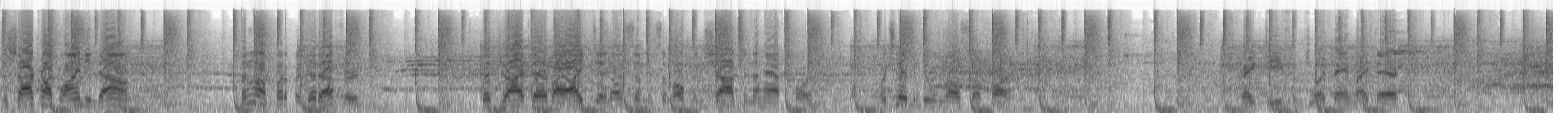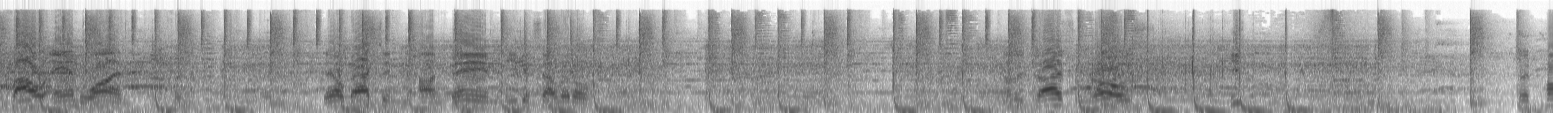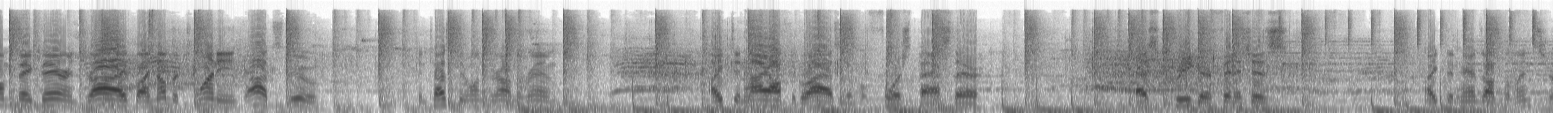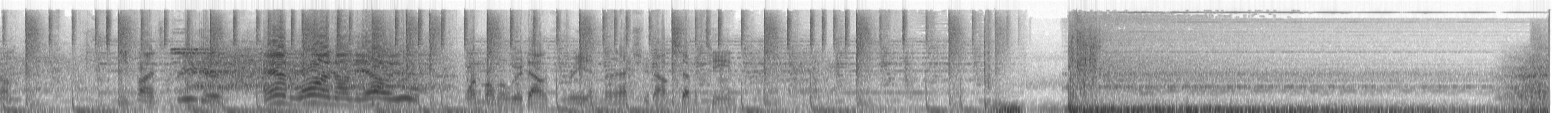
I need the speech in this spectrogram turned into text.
with the shot clock winding down. Lindelof put up a good effort. Good drive there by Eichten. So some, some open shots in the half court, which they've been doing well so far. Great D from Joy Bame right there. Foul and one. Dale Baxton on Bame, and he gets that little another drive from Rose. Good pump fake there and drive by number 20. Shots too. Contested ones around the rim. Eichten high off the glass. Beautiful forced pass there. As Krieger finishes. Eichten hands off to Lindstrom. He finds Krieger and one on the alley-oop. One moment we were down three and the next you're down 17.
